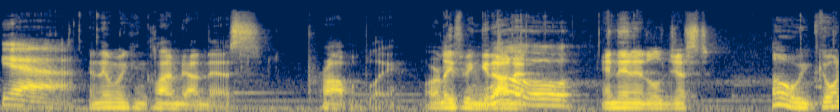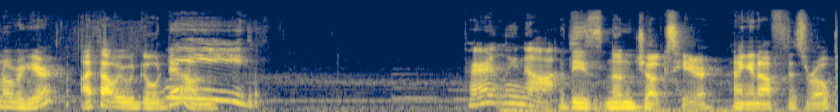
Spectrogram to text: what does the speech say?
Yeah. and then we can climb down this, probably, or at least we can get on it, and then it'll just. Oh, we going over here? I thought we would go down Whee! Apparently not. with these nunchucks here hanging off this rope.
